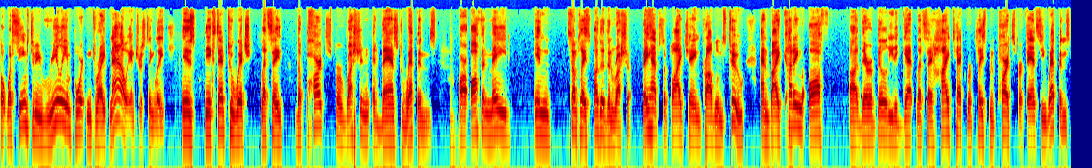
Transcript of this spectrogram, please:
But what seems to be really important right now, interestingly, is the extent to which, let's say, the parts for Russian advanced weapons are often made in someplace other than Russia. They have supply chain problems too. And by cutting off uh, their ability to get, let's say, high tech replacement parts for fancy weapons,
